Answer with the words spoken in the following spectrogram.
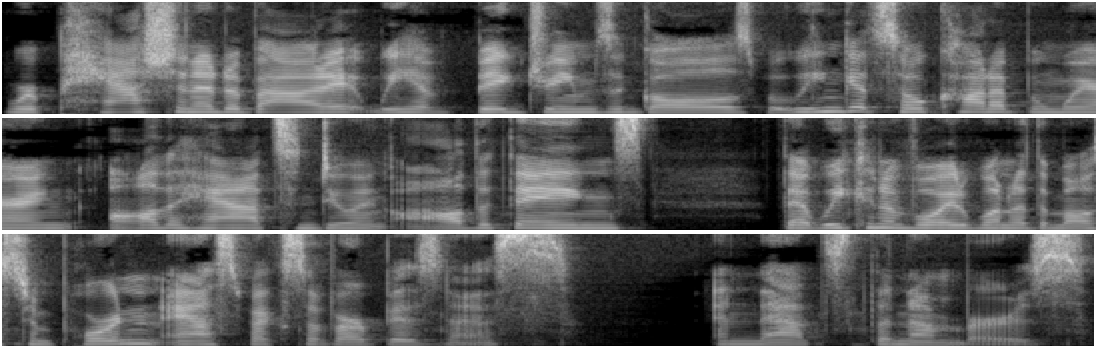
We're passionate about it. We have big dreams and goals, but we can get so caught up in wearing all the hats and doing all the things that we can avoid one of the most important aspects of our business, and that's the numbers.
